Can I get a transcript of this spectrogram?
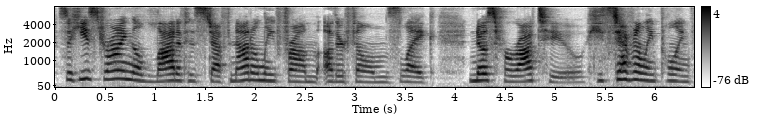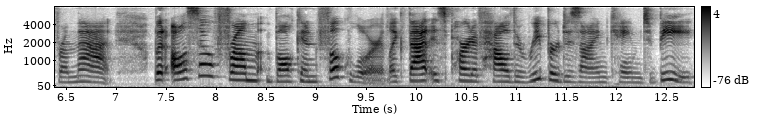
So he's drawing a lot of his stuff not only from other films like Nosferatu, he's definitely pulling from that, but also from Balkan folklore. Like, that is part of how the Reaper design came to be,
